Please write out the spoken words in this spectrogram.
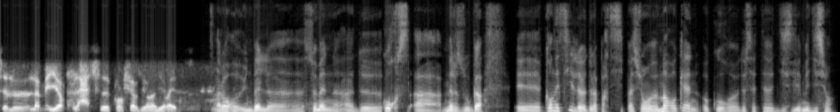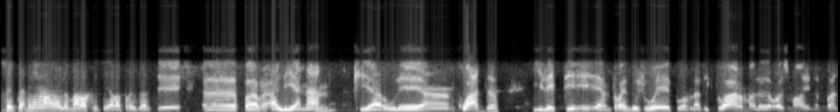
c'est la meilleure place pour faire du rallye raid. Alors, une belle euh, semaine de course à Merzouga. Qu'en est-il de la participation marocaine au cours de cette dixième édition? Cette année, le Maroc était représenté par Ali Anan, qui a roulé un quad. Il était en train de jouer pour la victoire. Malheureusement, une panne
